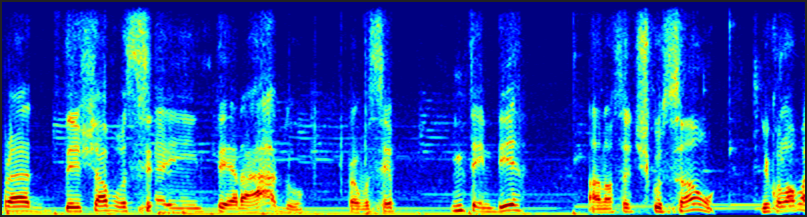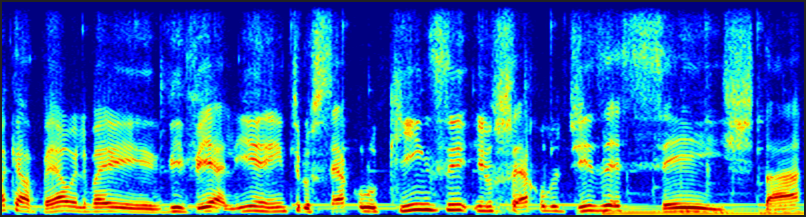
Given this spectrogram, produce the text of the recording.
para deixar você aí inteirado, para você entender a nossa discussão, Nicolau Maquiavel ele vai viver ali entre o século XV e o século XVI, tá?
